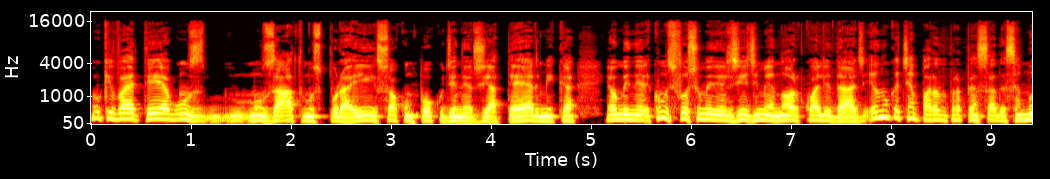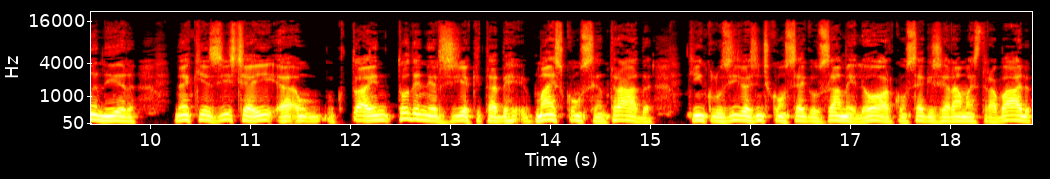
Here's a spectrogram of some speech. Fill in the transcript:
o que vai ter alguns uns átomos por aí, só com um pouco de energia térmica, é uma, como se fosse uma energia de menor qualidade. Eu nunca tinha parado para pensar dessa maneira, né, que existe aí a, a, toda a energia que está mais concentrada, que inclusive a gente consegue usar melhor, consegue gerar mais trabalho,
